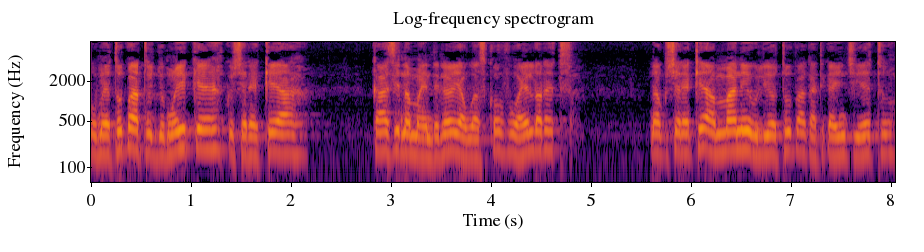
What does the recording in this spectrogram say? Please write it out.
umetupa tujumuike kusherekea kazi na maendeleo ya uaskofu wa Eldoret na kusherekea amani uliotupa katika nchi yetu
